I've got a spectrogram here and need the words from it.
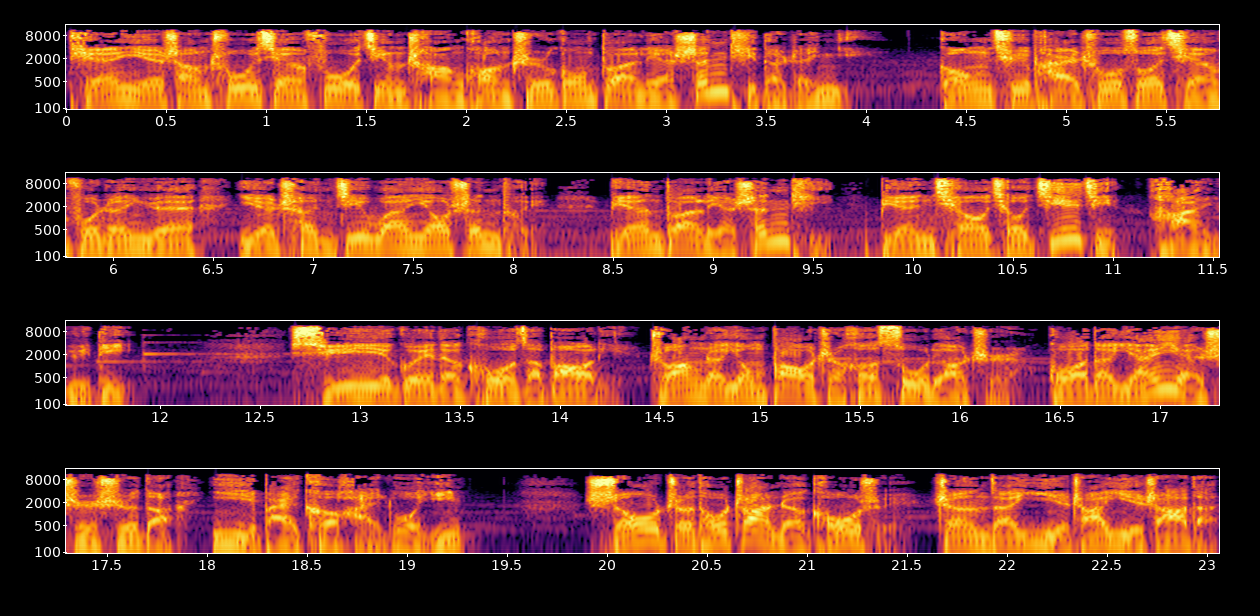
田野上出现附近厂矿职工锻炼身体的人影。工区派出所潜伏人员也趁机弯腰伸腿，边锻炼身体边悄悄接近汉玉帝。徐一贵的裤子包里装着用报纸和塑料纸裹得严严实实的一百克海洛因，手指头沾着口水，正在一扎一扎的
